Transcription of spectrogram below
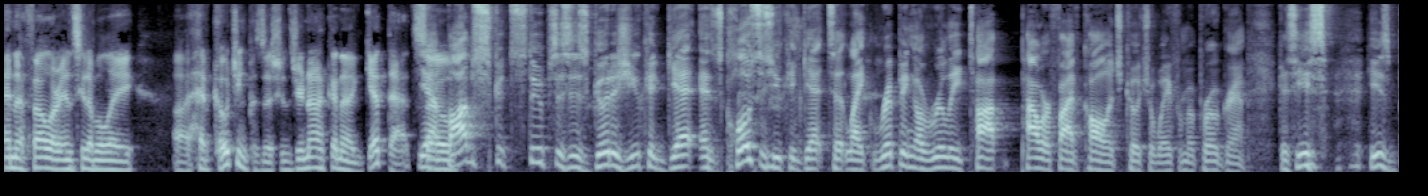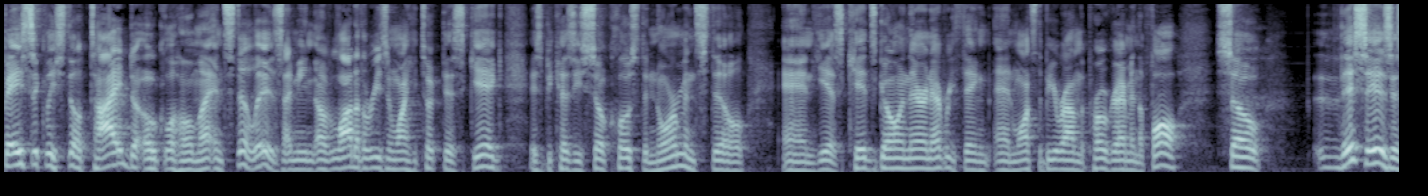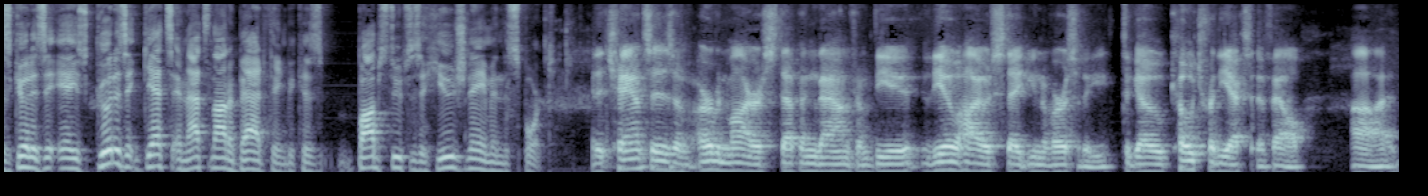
NFL or NCAA uh, head coaching positions, you're not going to get that. So, yeah, Bob Stoops is as good as you could get, as close as you could get to like ripping a really top Power Five college coach away from a program because he's he's basically still tied to Oklahoma and still is. I mean, a lot of the reason why he took this gig is because he's so close to Norman still, and he has kids going there and everything, and wants to be around the program in the fall. So this is as good as it, as good as it gets, and that's not a bad thing because Bob Stoops is a huge name in the sport. The chances of Urban Meyer stepping down from the the Ohio State University to go coach for the XFL, uh,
